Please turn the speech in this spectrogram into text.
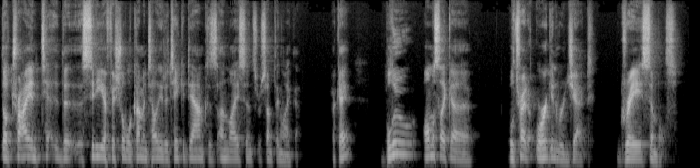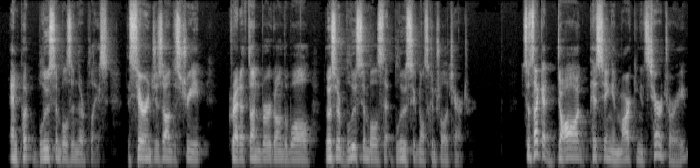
they'll try and t- the city official will come and tell you to take it down because it's unlicensed or something like that. Okay. Blue, almost like a, will try to organ reject gray symbols and put blue symbols in their place. The syringes on the street, Greta Thunberg on the wall, those are blue symbols that blue signals control a territory. So it's like a dog pissing and marking its territory.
